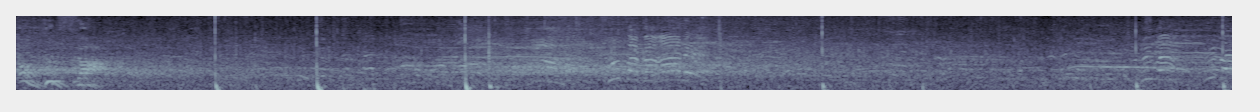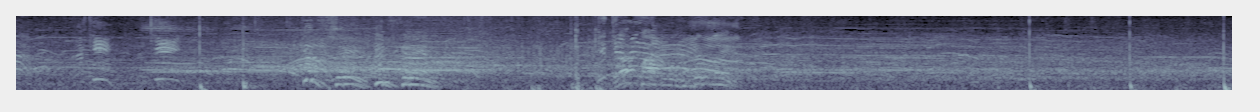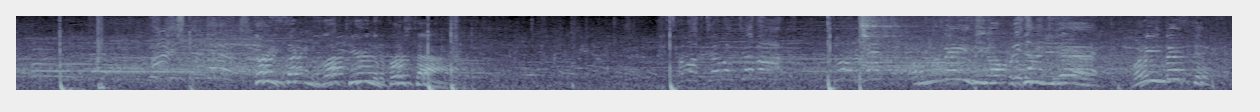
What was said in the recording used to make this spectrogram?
Oh, good stop. Good save, good save. That tackle was a bit late. 30 seconds left here in the first half. Amazing opportunity there, but he missed it.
